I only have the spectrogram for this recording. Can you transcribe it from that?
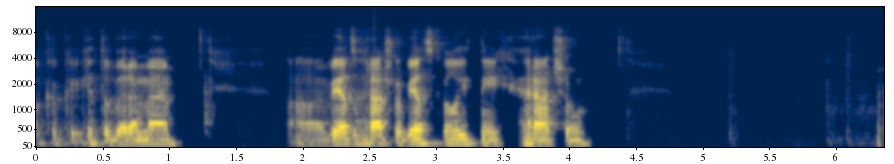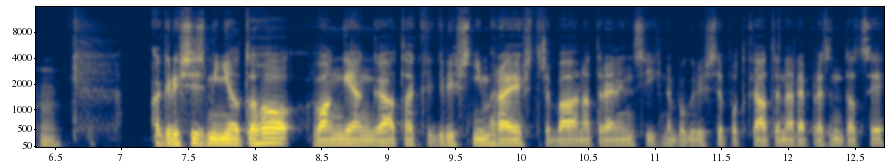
ako keď to bereme uh, viac hráčov, viac kvalitných hráčov. Hmm. A když jsi zmínil toho Wang Yanga, tak když s ním hraješ třeba na trénincích nebo když se potkáte na reprezentaci,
